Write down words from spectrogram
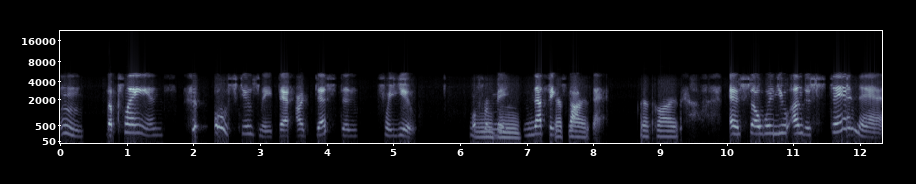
mm, the plans, oh, excuse me, that are destined for you or for mm-hmm. me. Nothing That's stops right. that. That's right. And so when you understand that,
